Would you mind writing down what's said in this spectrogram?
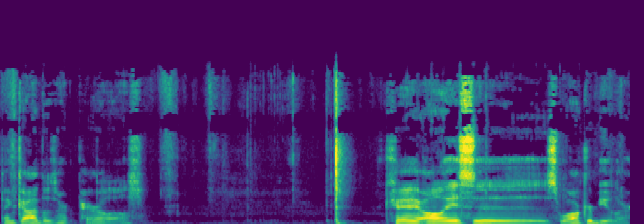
Thank God those aren't parallels. Okay, all aces. Walker Buehler.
